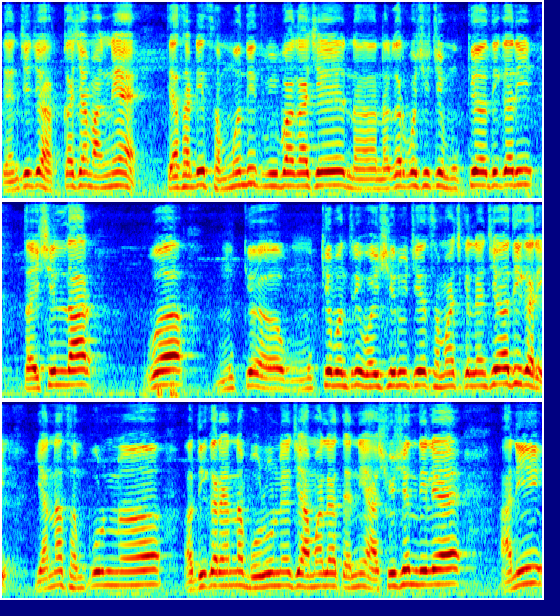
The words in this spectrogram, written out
त्यांचे जे हक्काच्या मागण्या आहे त्यासाठी संबंधित विभागाचे न नगरपरिषदेचे मुख्य अधिकारी तहसीलदार व मुख्य मुख्यमंत्री वैशिरूचे समाज कल्याणचे अधिकारी. यांना संपूर्ण अधिकाऱ्यांना बोलवण्याचे आम्हाला त्यांनी आश्वासन दिले आहे. आणि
